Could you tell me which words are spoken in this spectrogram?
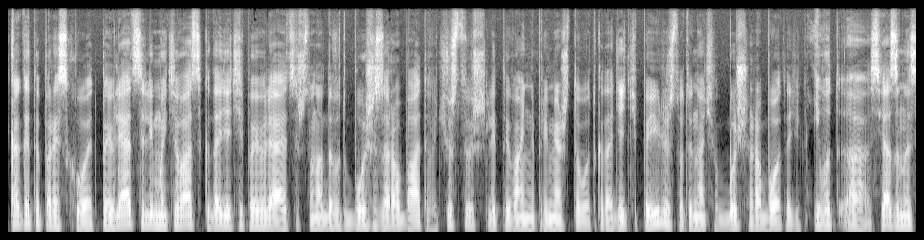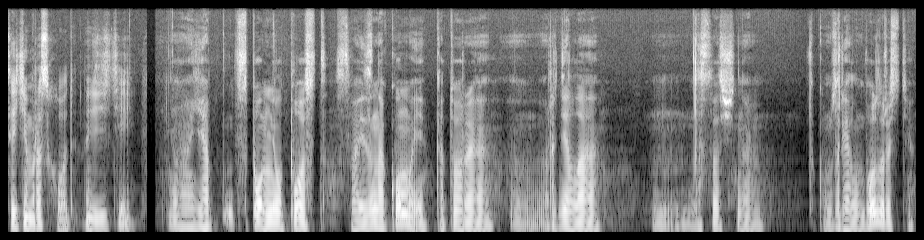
как это происходит. Появляется ли мотивация, когда дети появляются, что надо вот больше зарабатывать? Чувствуешь ли ты, Вань, например, что вот когда дети появились, что ты начал больше работать? И вот а, связаны с этим расходы на детей. А, Я вспомнил пост своей знакомой, которая э, родила достаточно в таком зрелом возрасте,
